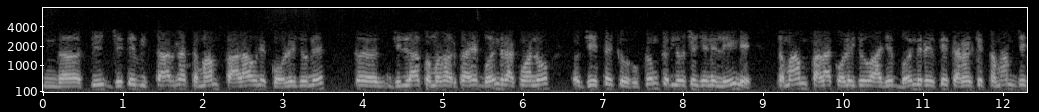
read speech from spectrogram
જે તે વિસ્તારના તમામ શાળાઓ અને કોલેજોને જિલ્લા સમાહર્તાએ બંધ રાખવાનો જે તે હુકમ કર્યો છે જેને લઈને તમામ શાળા કોલેજો આજે બંધ રહેશે. કારણ કે તમામ જે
